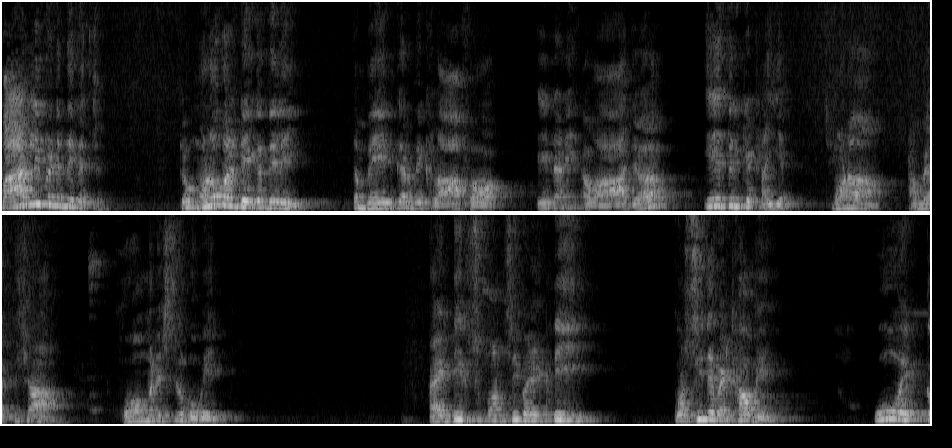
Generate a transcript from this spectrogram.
ਪਾਰਲੀਮੈਂਟ ਦੇ ਵਿੱਚ ਕਿਉਂ ਮਨੋਬਲ ਡੇਗਣ ਦੇ ਲਈ ਅੰਬੇਦਕਰ ਦੇ ਖਿਲਾਫ ਇਹਨਾਂ ਨੇ ਆਵਾਜ਼ ਇਸ ਤਰੀਕੇ ਠਾਈ ਹੈ। ਹੁਣ ਅਮਿਤ ਸ਼ਾਹ ਹੋਮ ਮਿਨਿਸਟਰ ਹੋਵੇ, ਐਡੀ ਰਿਸਪੌਂਸਿਬਿਲਟੀ ਕੁਰਸੀ ਤੇ ਬੈਠਾ ਹੋਵੇ ਉਹ ਇੱਕ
